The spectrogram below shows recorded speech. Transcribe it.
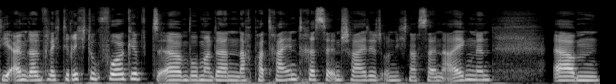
die einem dann vielleicht die Richtung vorgibt, äh, wo man dann nach Parteiinteresse entscheidet und nicht nach seinen eigenen. Ähm,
